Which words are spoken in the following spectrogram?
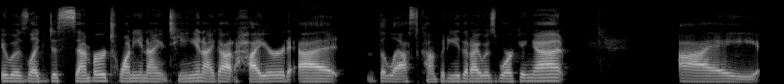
it was like December 2019. I got hired at the last company that I was working at. I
